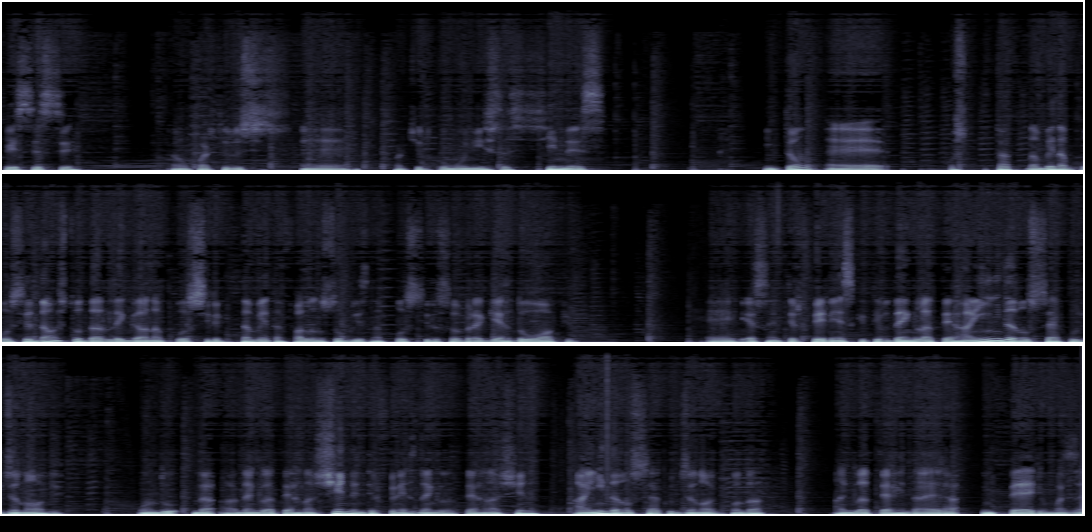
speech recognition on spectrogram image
PCC, é o Partido, é, Partido Comunista Chinês. Então, é, tá também na apostila, dá uma estudada legal na apostila, que também está falando sobre isso na apostila, sobre a guerra do ópio. É, essa interferência que teve da Inglaterra ainda no século XIX, quando da, da, Inglaterra na China, interferência da Inglaterra na China, ainda no século XIX, quando a, a Inglaterra ainda era império, mas a,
